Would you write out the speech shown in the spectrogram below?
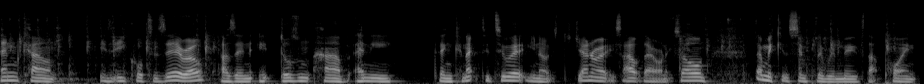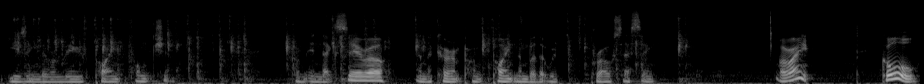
n count is equal to zero, as in it doesn't have anything connected to it, you know, it's degenerate, it's out there on its own, then we can simply remove that point using the remove point function from index zero and the current point number that we're processing. All right, cool.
